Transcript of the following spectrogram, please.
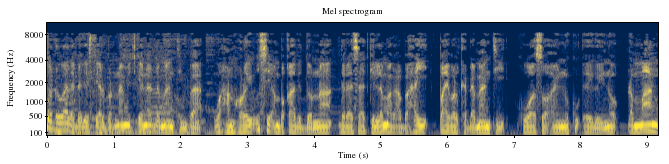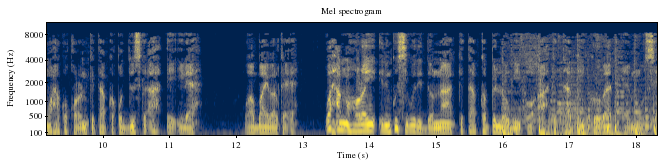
ku soo dhowaada dhegaystayaal barnaamijkeenna dhammaantiinba waxaan horay u sii ambaqaadi doonnaa daraasaadkii la magacbaxay baibalka dhammaantii kuwaasoo aynu ku eegayno dhammaan waxa ku qoran kitaabka quduuska ah ee ilaah. Waa baibalka ah waxaannu horay idinku sii wadi doonnaa kitaabka bilowgii oo ah kitaabkii koowaad ee muuse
